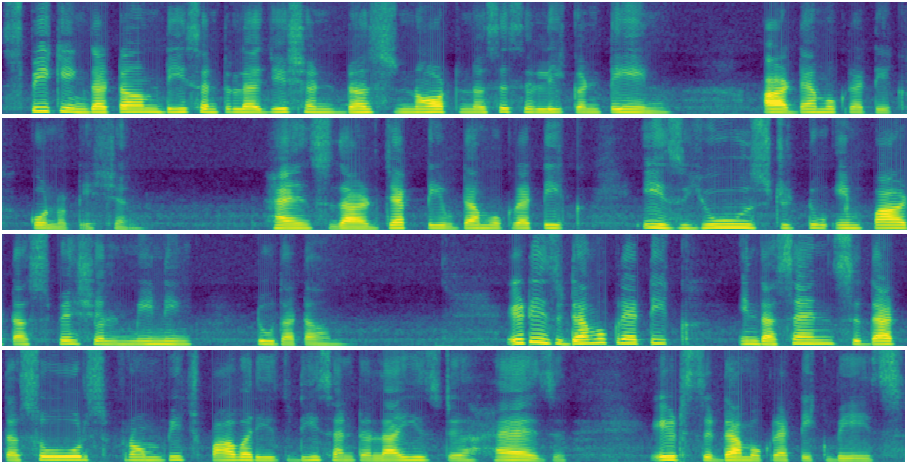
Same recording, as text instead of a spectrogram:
speaking, the term decentralization does not necessarily contain a democratic connotation. Hence, the adjective democratic is used to impart a special meaning to the term. It is democratic in the sense that the source from which power is decentralized has its democratic base,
